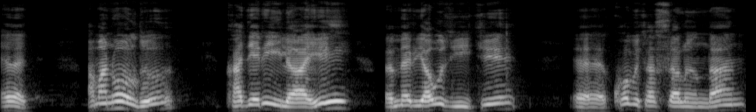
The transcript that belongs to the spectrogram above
Evet. Ama ne oldu? Kaderi ilahi Ömer Yavuz Yiğit'i e, Covid hastalığından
